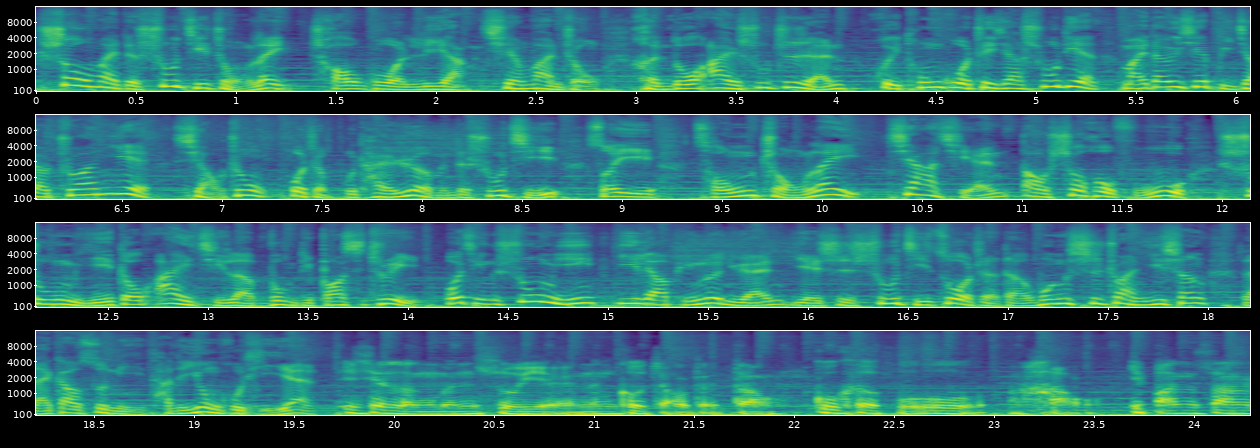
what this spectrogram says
售卖的书籍种类超过两千万种。很多爱书之人会通过这家书店买到一些比较专业、小众或者不太热门的书籍。所以从种类、价钱到售后服务，书迷都爱极了 Book Depository。我请书迷医疗。评论员也是书籍作者的翁诗传医生来告诉你他的用户体验。一些冷门书也能够找得到，顾客服务好。一般上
